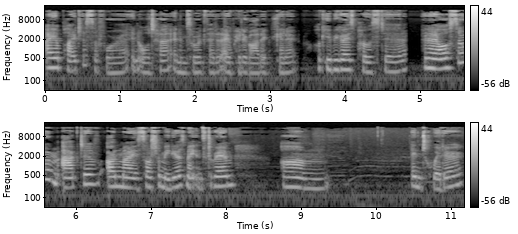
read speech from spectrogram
I applied to Sephora and Ulta and I'm so excited. I pray to God I can get it. I'll keep you guys posted. And I also am active on my social medias, my Instagram, um, and Twitter.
